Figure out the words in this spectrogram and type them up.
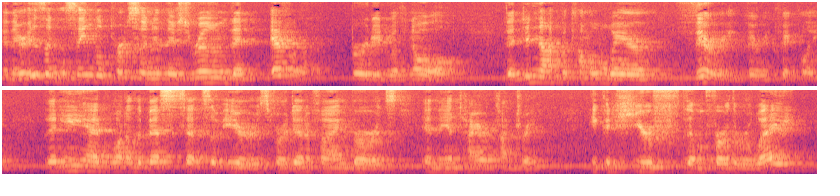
And there isn't a single person in this room that ever birded with Noel that did not become aware very, very quickly that he had one of the best sets of ears for identifying birds in the entire country. He could hear them further away.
